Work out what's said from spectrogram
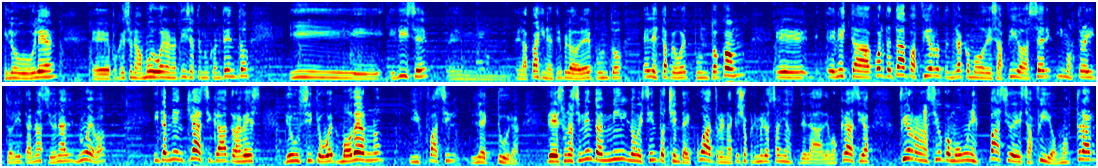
y lo googlean, eh, porque es una muy buena noticia, estoy muy contento. Y, dice en la página www.eldestapeweb.com eh, en esta cuarta etapa, Fierro tendrá como desafío hacer y mostrar historieta nacional nueva y también clásica a través de un sitio web moderno y fácil lectura. Desde su nacimiento en 1984, en aquellos primeros años de la democracia, Fierro nació como un espacio de desafío, mostrar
